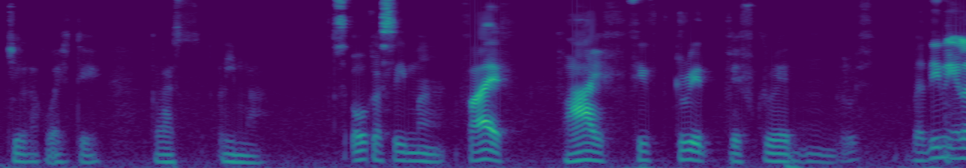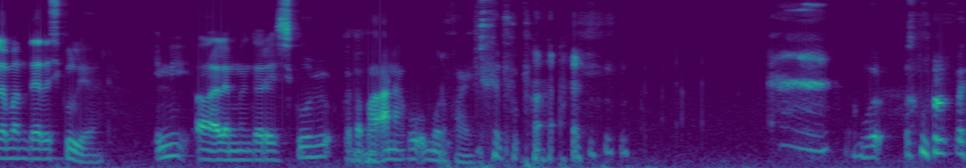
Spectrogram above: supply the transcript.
kecil aku SD kelas 5 Oh, kelas 5. 5. 5 Fifth grade. fifth grade Hmm, terus berarti ini elementary school ya? ini uh, elementary school ketepaan aku umur 5 Ketepaan. umur umur 5.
